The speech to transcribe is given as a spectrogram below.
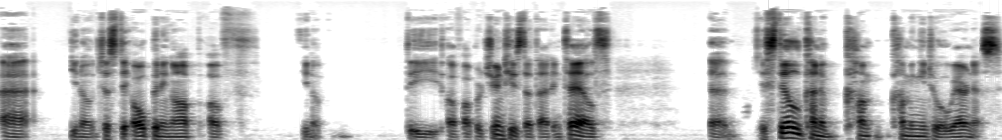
uh, you know, just the opening up of, you know, the of opportunities that that entails uh, is still kind of com- coming into awareness.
